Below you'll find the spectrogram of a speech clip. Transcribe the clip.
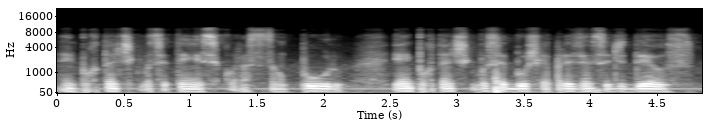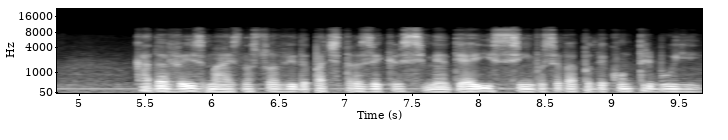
É importante que você tenha esse coração puro. E é importante que você busque a presença de Deus cada vez mais na sua vida para te trazer crescimento. E aí sim você vai poder contribuir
